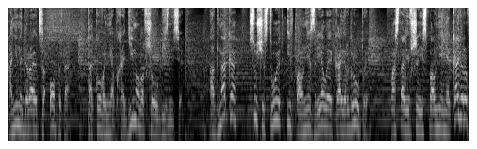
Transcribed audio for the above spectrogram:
они набираются опыта, такого необходимого в шоу-бизнесе. Однако существуют и вполне зрелые кавер-группы, поставившие исполнение каверов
